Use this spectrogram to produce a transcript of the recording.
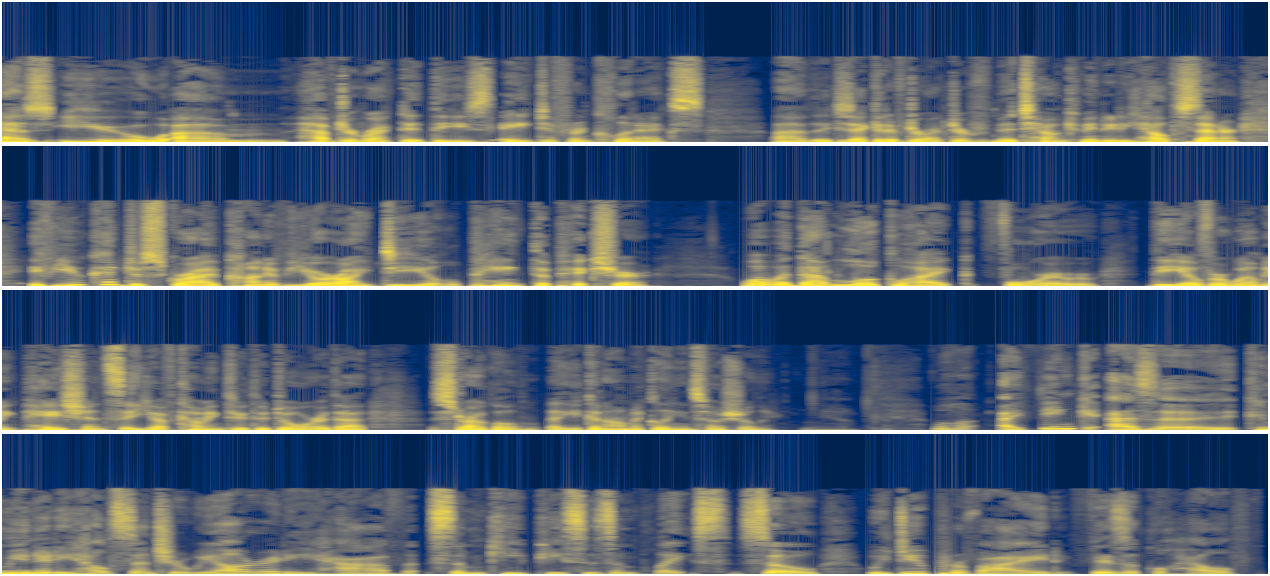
As you um, have directed these eight different clinics, uh, the executive director of Midtown Community Health Center, if you could describe kind of your ideal, paint the picture what would that look like for the overwhelming patients that you have coming through the door that struggle economically and socially? Well, I think as a community health center, we already have some key pieces in place. So we do provide physical health,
